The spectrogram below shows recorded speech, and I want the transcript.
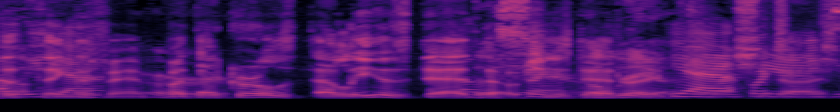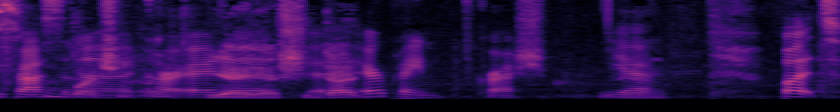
the thing. Aaliyah. Of fan, Or- but that girl's Aaliyah's dead The though. singer, She's dead, right? Aaliyah. Yeah, Yeah, she unfortunately, died. she passed in a car in Yeah, yeah, she died. airplane crash. Yeah, Yeah. but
